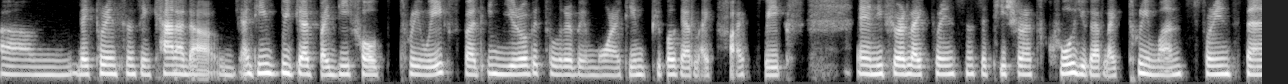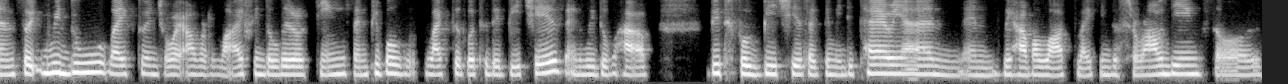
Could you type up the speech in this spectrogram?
Um, like for instance in canada i think we get by default three weeks but in europe it's a little bit more. I think people get like five weeks. And if you're like for instance a teacher at school you get like three months for instance. So we do like to enjoy our life in the little things and people like to go to the beaches and we do have beautiful beaches like the Mediterranean, and we have a lot like in the surroundings. So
